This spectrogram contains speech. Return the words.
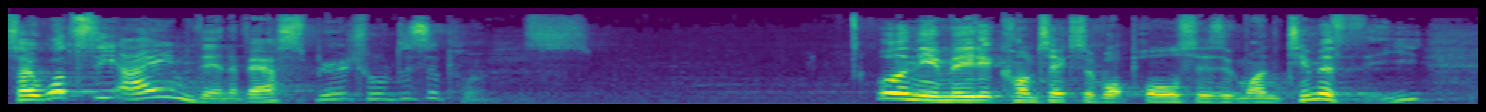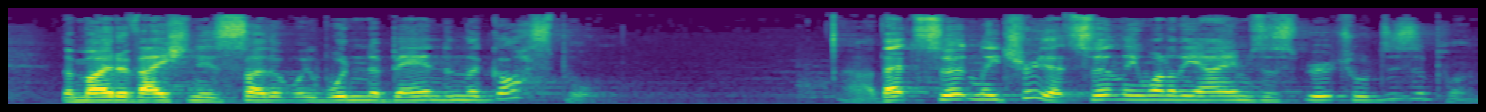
So, what's the aim then of our spiritual disciplines? Well, in the immediate context of what Paul says in 1 Timothy, the motivation is so that we wouldn't abandon the gospel. Uh, that's certainly true. That's certainly one of the aims of spiritual discipline.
